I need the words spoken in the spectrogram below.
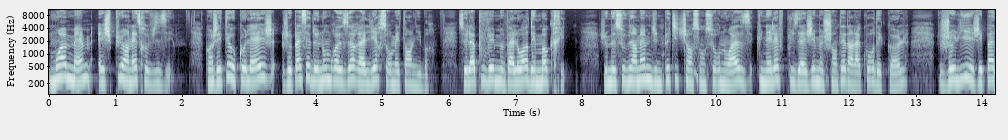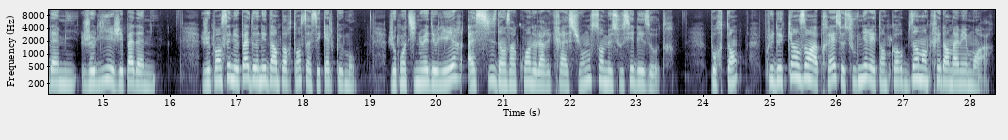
Moi-même, ai-je pu en être visée quand j'étais au collège, je passais de nombreuses heures à lire sur mes temps libres. Cela pouvait me valoir des moqueries. Je me souviens même d'une petite chanson sournoise qu'une élève plus âgée me chantait dans la cour d'école. Je lis et j'ai pas d'amis, je lis et j'ai pas d'amis. Je pensais ne pas donner d'importance à ces quelques mots. Je continuais de lire, assise dans un coin de la récréation, sans me soucier des autres. Pourtant, plus de 15 ans après, ce souvenir est encore bien ancré dans ma mémoire,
